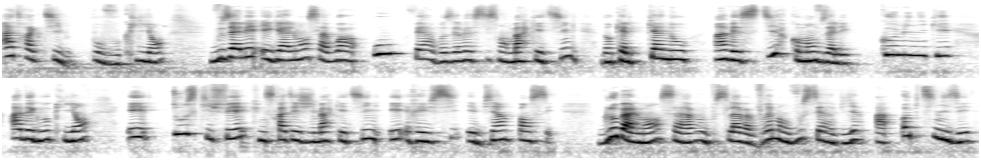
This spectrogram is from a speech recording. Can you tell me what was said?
attractives pour vos clients. Vous allez également savoir où faire vos investissements marketing, dans quels canaux investir, comment vous allez communiquer avec vos clients et tout ce qui fait qu'une stratégie marketing est réussie et bien pensée. Globalement, cela va vraiment vous servir à optimiser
